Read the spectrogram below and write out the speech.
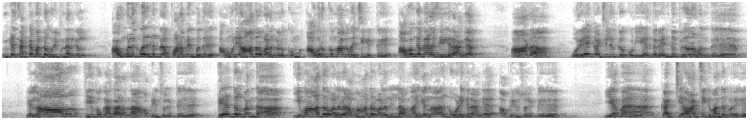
இங்க சட்டமன்ற உறுப்பினர்கள் அவங்களுக்கு வருகின்ற பணம் என்பது அவங்களுடைய ஆதரவாளர்களுக்கும் அவருக்குமாக வச்சுக்கிட்டு அவங்க வேலை செய்கிறாங்க. ஆனா ஒரே கட்சியில் இருக்கக்கூடிய இந்த ரெண்டு பேரும் வந்து எல்லாரும் திமுக காரன் தான் அப்படின்னு சொல்லிட்டு தேர்தல் வந்தா இவன் ஆதரவாளர் அவன் ஆதரவாளர் இல்லாம எல்லாருக்கும் உழைக்கிறாங்க அப்படின்னு சொல்லிட்டு எவன் கட்சி ஆட்சிக்கு வந்த பிறகு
